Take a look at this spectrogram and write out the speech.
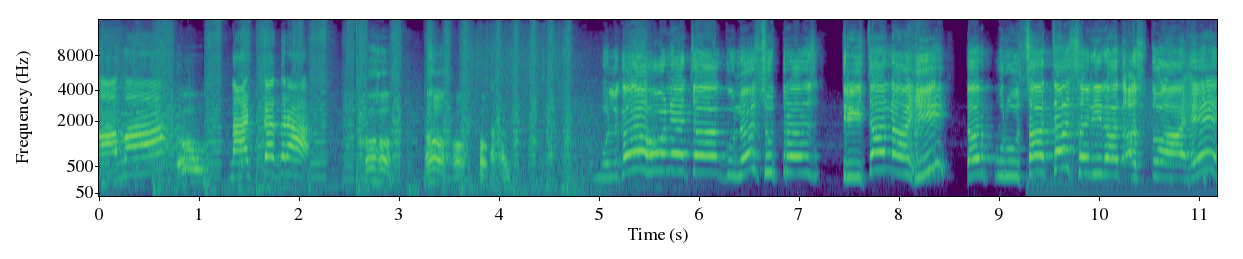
मामा नाटकात राहा. हो हो हो हो हो. मुलगा होण्याचा गुणसूत्र स्त्रीचा नाही तर पुरुषाच्या शरीरात असतो आहे.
